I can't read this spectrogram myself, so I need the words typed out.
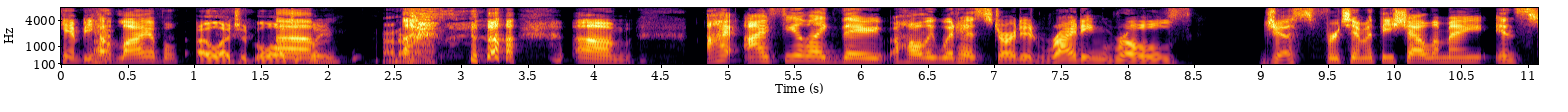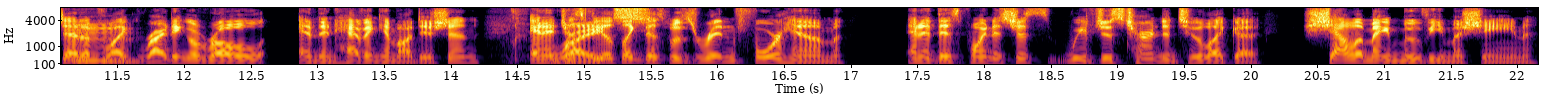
Can't be held I, liable. Alleged, allegedly. Um, I don't know. um, I I feel like they Hollywood has started writing roles just for Timothy Chalamet instead mm. of like hmm. writing a role and then having him audition. And it just right. feels like this was written for him. And at this point, it's just we've just turned into like a Chalamet movie machine,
